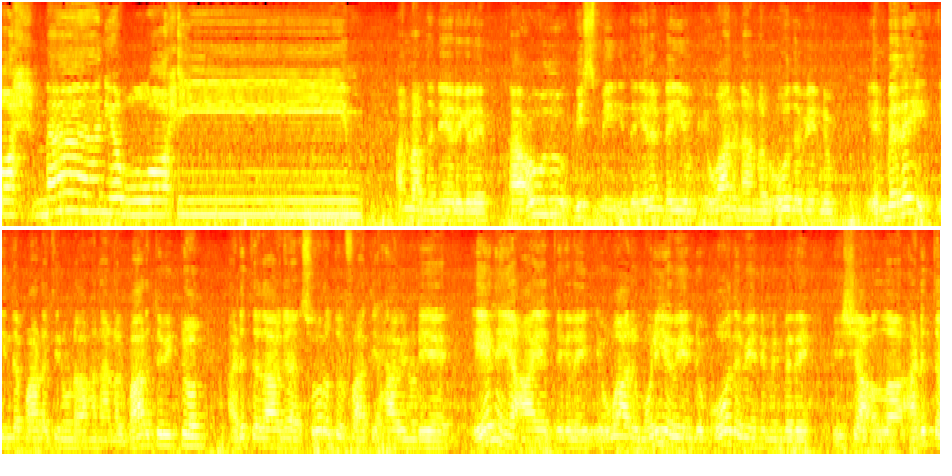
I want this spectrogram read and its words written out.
ரஹ்மானி ரஹீம் அன்பார்ந்த நேயர்களே அவுது பிஸ்மி இந்த இரண்டையும் எவ்வாறு நாங்கள் ஓத வேண்டும் என்பதை இந்த பாடத்தினூடாக நாங்கள் பார்த்துவிட்டோம். அடுத்ததாக சூரத்துல் ஃபாத்திஹாவினுடைய ஏனைய ஆயத்துகளை எவ்வாறு மொழிய வேண்டும் ஓத வேண்டும் என்பதை இன்ஷா அல்லாஹ் அடுத்த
